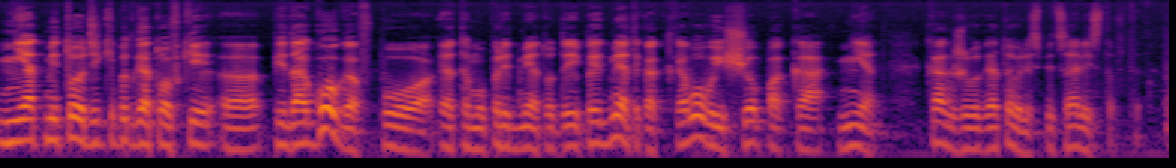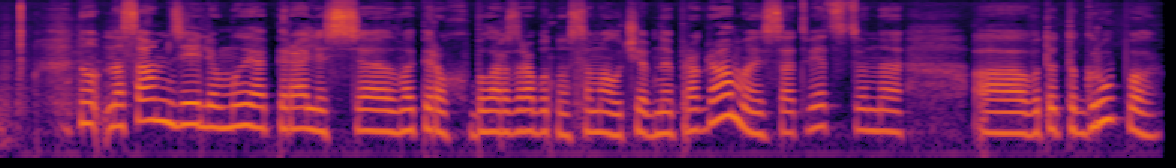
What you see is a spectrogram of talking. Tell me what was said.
нет методики подготовки э, педагогов по этому предмету, да и предмета как такового еще пока нет. Как же вы готовили специалистов-то? Ну, на самом деле мы опирались, э, во-первых, была разработана сама учебная программа, и, соответственно, а, вот эта группа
